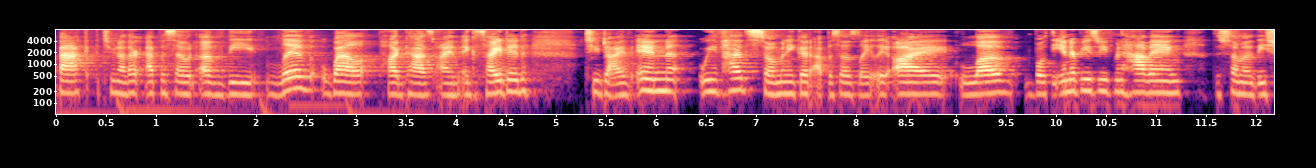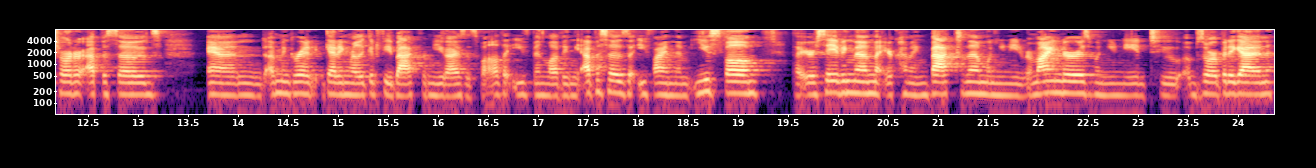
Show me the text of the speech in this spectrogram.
back to another episode of the Liv Well podcast. I'm excited to dive in. We've had so many good episodes lately. I love both the interviews we've been having, some of these shorter episodes, and I've been getting really good feedback from you guys as well that you've been loving the episodes, that you find them useful, that you're saving them, that you're coming back to them when you need reminders, when you need to absorb it again.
